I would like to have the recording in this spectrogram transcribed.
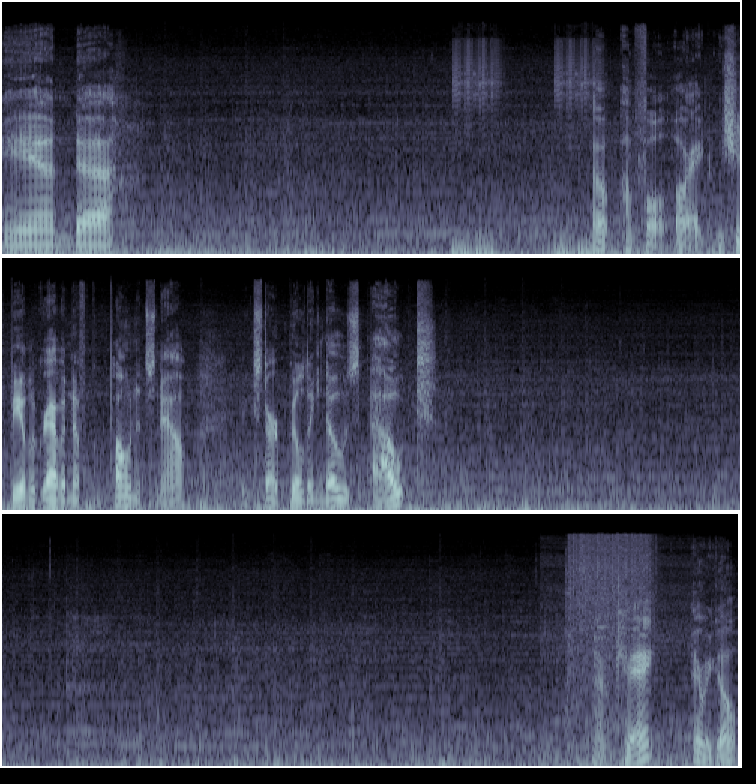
And, uh, Oh, I'm full. Alright, we should be able to grab enough components now. Can start building those out. Okay, there we go.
